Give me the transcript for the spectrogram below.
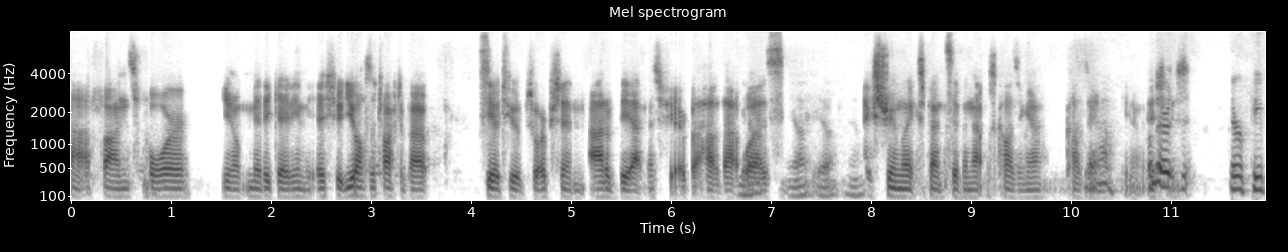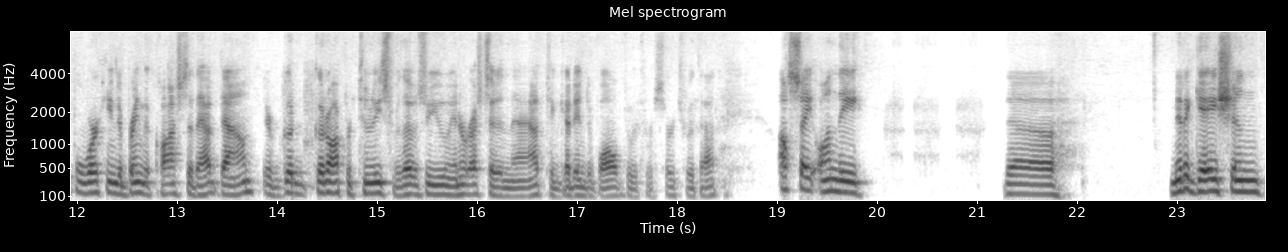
uh, funds for, you know, mitigating the issue. You also talked about CO2 absorption out of the atmosphere, but how that Yeah, was Yeah, yeah, extremely expensive and that was causing a causing you know Well, there, issues. there are people working to bring the cost of that down. There are good, good opportunities for those of you interested in that to get involved with research with that. I'll say on the, the mitigation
